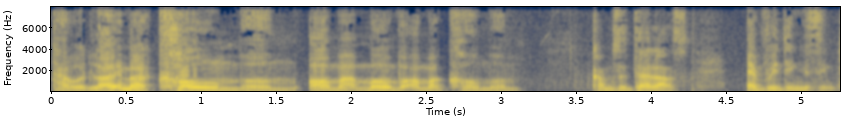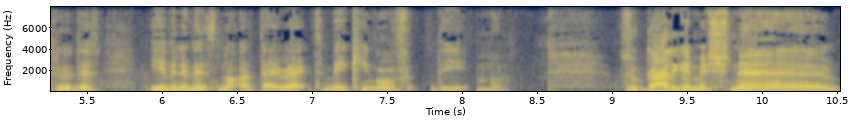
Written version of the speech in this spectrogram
Tawud loima kolmum, oma mum, oma kolmum. Comes to tell us everything is included, even if it's not a direct making of the mum. Zog heilige Mishnah.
